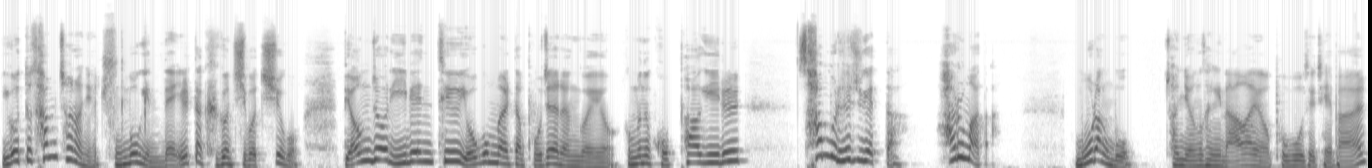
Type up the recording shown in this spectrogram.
이것도 3,000원이에요. 중복인데, 일단 그건 집어치우고. 명절 이벤트 요것만 일단 보자는 거예요. 그러면은 곱하기를 3을 해주겠다. 하루마다. 뭐랑 뭐. 전 영상이 나와요. 보고 오세요, 제발.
